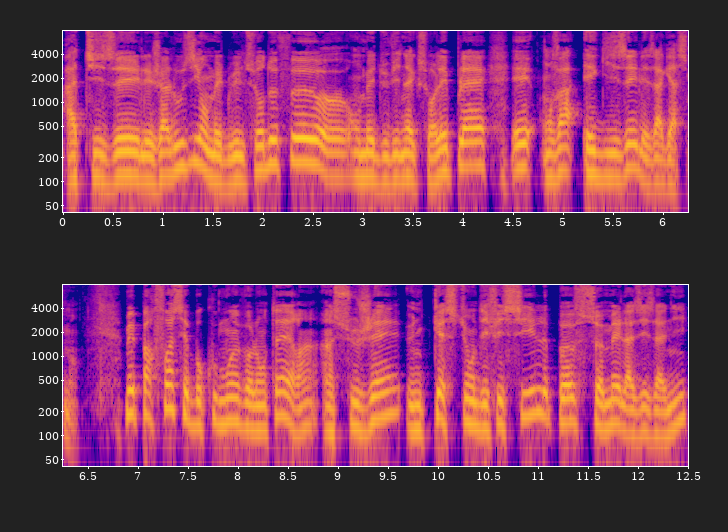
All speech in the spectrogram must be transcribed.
attiser les jalousies, on met de l'huile sur de feu, euh, on met du vinaigre sur les plaies, et on va aiguiser les agacements. Mais parfois, c'est beaucoup moins volontaire. Hein. Un sujet, une question difficile peuvent semer la zizanie,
